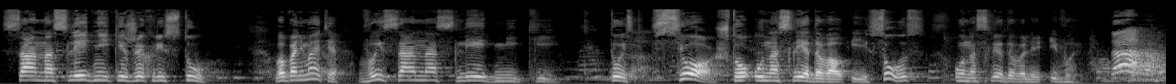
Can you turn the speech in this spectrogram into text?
сонаследники же Христу». Вы понимаете, вы сонаследники. То есть все, что унаследовал Иисус, унаследовали и вы. Да.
